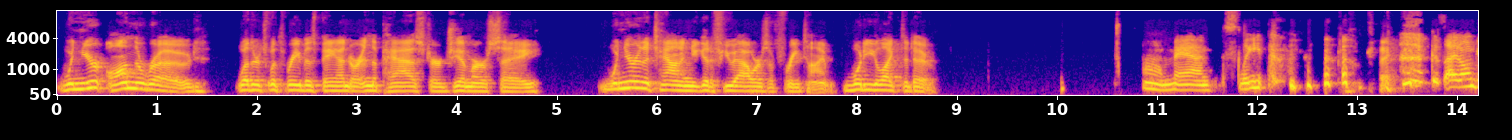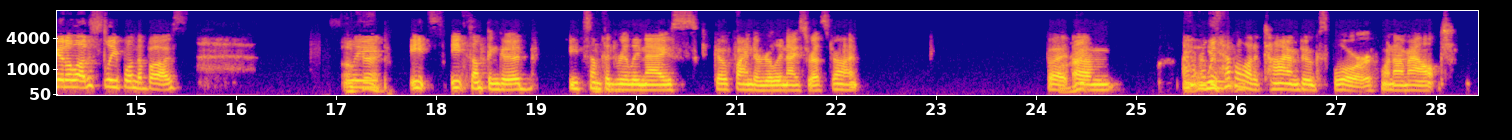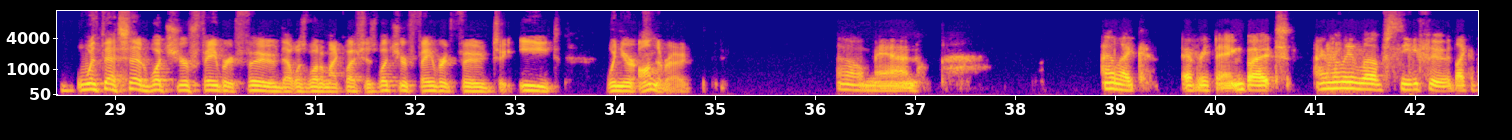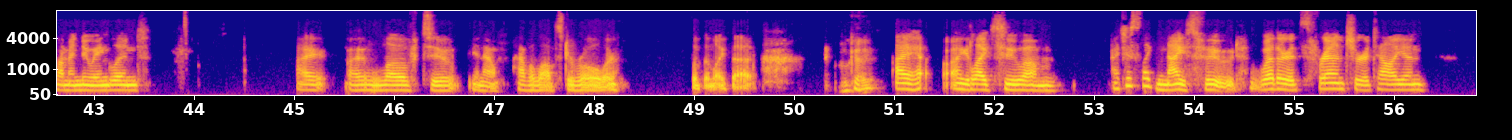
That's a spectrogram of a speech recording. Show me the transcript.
When you're on the road, whether it's with Reba's band or in the past or Jim Irsay, when you're in a town and you get a few hours of free time, what do you like to do? Oh man, sleep. okay. Because I don't get a lot of sleep on the bus. Sleep, okay. eat eat something good, eat something okay. really nice, go find a really nice restaurant. But right. um I don't really With, have a lot of time to explore when I'm out. With that said, what's your favorite food? That was one of my questions. What's your favorite food to eat when you're on the road? Oh man. I like everything, but I really love seafood. Like if I'm in New England, I I love to, you know, have a lobster roll or something like that. Okay. I I like to um I just like nice food, whether it's French or Italian.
